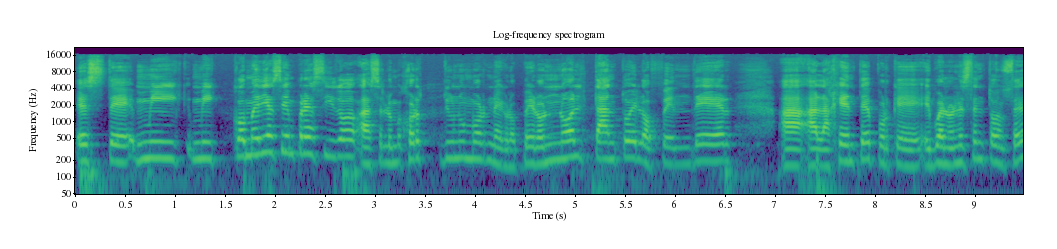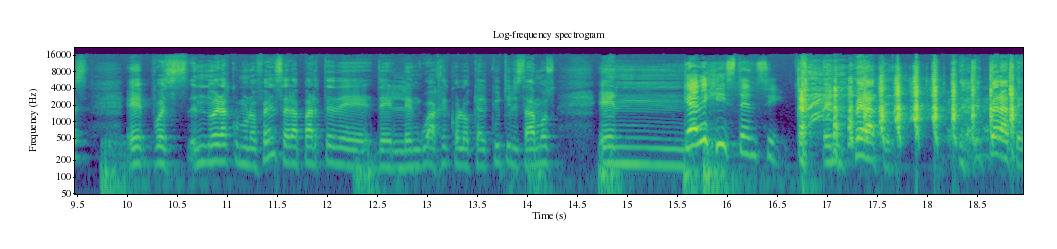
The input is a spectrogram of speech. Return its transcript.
este, mi, mi comedia siempre ha sido hasta lo mejor de un humor negro, pero no el tanto el ofender a, a la gente, porque, eh, bueno, en ese entonces, eh, pues no era como una ofensa, era parte de- del lenguaje coloquial que utilizábamos en. ¿Qué dijiste en sí? En- espérate. espérate.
